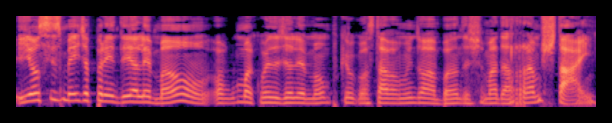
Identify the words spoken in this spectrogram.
E eu cismei de aprender alemão, alguma coisa de alemão, porque eu gostava muito de uma banda chamada Rammstein.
